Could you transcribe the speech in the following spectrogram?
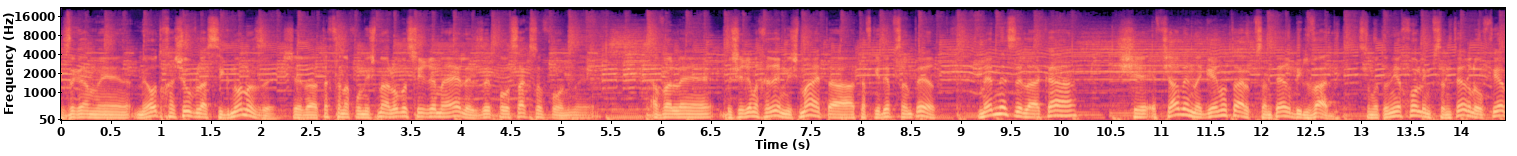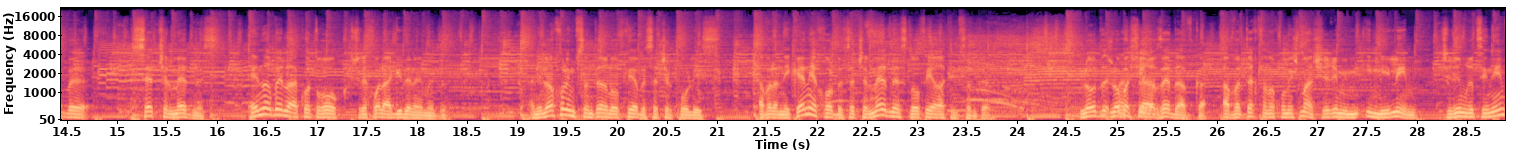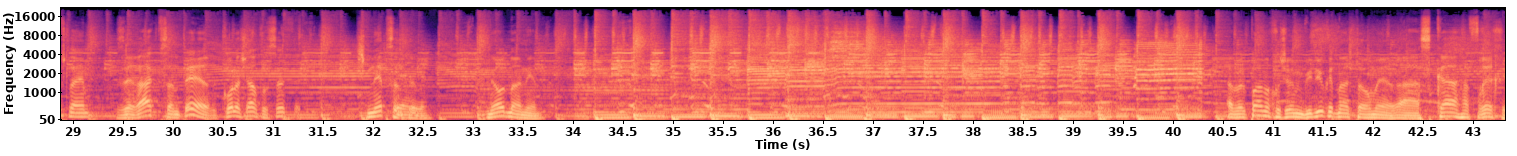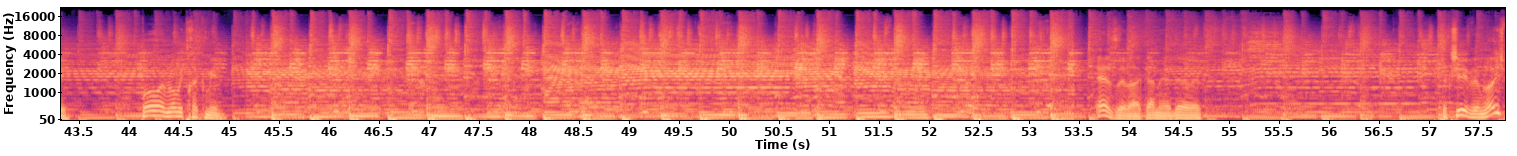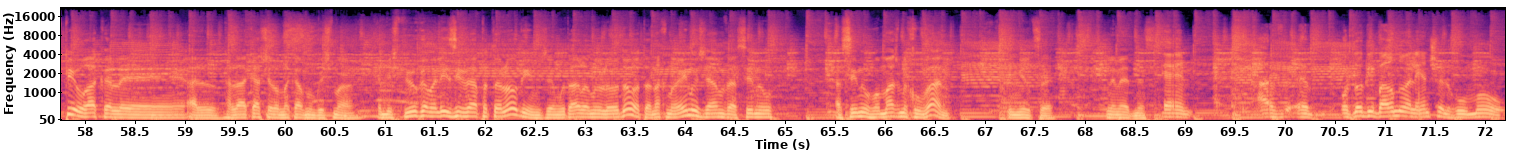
זה גם uh, מאוד חשוב לסגנון הזה, של תכף אנחנו נשמע, לא בשירים האלה, זה פה סקסופון, uh, אבל uh, בשירים אחרים נשמע את התפקידי פסנתר. מדנס זה להקה שאפשר לנגן אותה על פסנתר בלבד. זאת אומרת, אני יכול עם פסנתר להופיע בסט של מדנס. אין הרבה להקות רוק שיכול להגיד עליהם את זה. אני לא יכול עם פסנתר להופיע בסט של פוליס, אבל אני כן יכול בסט של מדנס להופיע רק עם פסנתר. לא, לא בשיר. הזה דווקא, אבל תכף אנחנו נשמע שירים עם, עם מילים, שירים רציניים שלהם, זה רק פסנתר, כל השאר תוספת. שני פסנתרים. מאוד מעניין. אבל פה אנחנו שומעים בדיוק את מה שאתה אומר, הסקה הפרחי. פה הם לא מתחכמים. איזה להקה נהדרת. תקשיב, הם לא השפיעו רק על, אה, על הלהקה שלא נקבנו בשמה, הם השפיעו גם על איזי והפתולוגים, שמותר לנו להודות, אנחנו היינו שם ועשינו עשינו הומאז' מכוון, אם נרצה, למדנס. כן. אז אה, עוד לא דיברנו על העניין של הומור.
